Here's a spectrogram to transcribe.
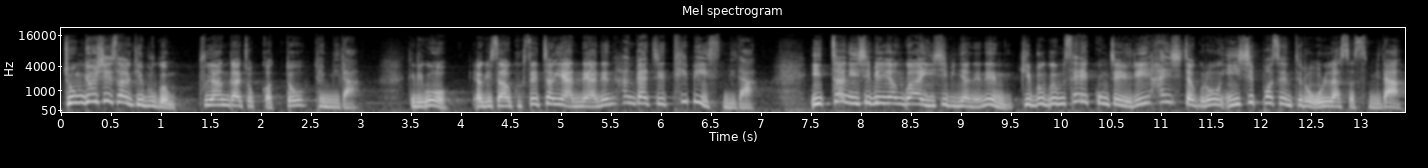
종교시설 기부금, 부양가족 것도 됩니다. 그리고 여기서 국세청이 안내하는 한 가지 팁이 있습니다. 2021년과 22년에는 기부금 세액공제율이 한시적으로 20%로 올랐었습니다.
